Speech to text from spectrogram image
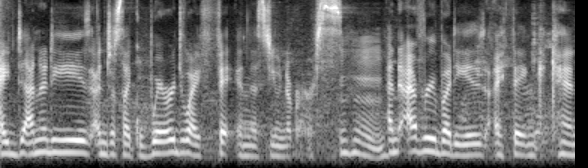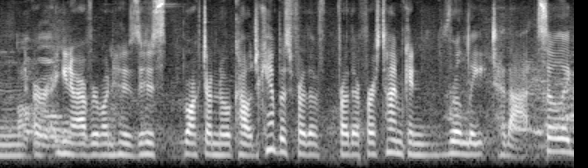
identities and just like where do I fit in this universe? Mm-hmm. And everybody, is, I think, can or you know everyone who's who's walked onto a college campus for the for their first time can relate to that. So like,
